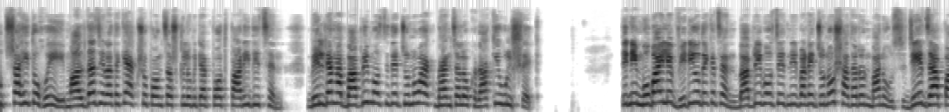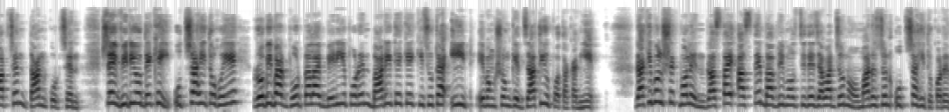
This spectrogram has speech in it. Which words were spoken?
উৎসাহিত হয়ে মালদা জেলা থেকে একশো পঞ্চাশ কিলোমিটার পথ পাড়ি দিচ্ছেন বেলডাঙ্গা বাবরি মসজিদের জন্য এক ভ্যান চালক রাকিউল শেখ। তিনি মোবাইলে ভিডিও দেখেছেন। বাবরি মসজিদ নির্মাণের জন্য সাধারণ মানুষ যে যা পারছেন দান করছেন। সেই ভিডিও দেখেই উৎসাহিত হয়ে রবিবার ভোরবেলায় বেরিয়ে পড়েন বাড়ি থেকে কিছুটা ইট এবং সঙ্গে জাতীয় পতাকা নিয়ে। রাকিবুল শেখ বলেন, রাস্তায় আসতে বাবরি মসজিদে যাওয়ার জন্য মানুষজন উৎসাহিত করেন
